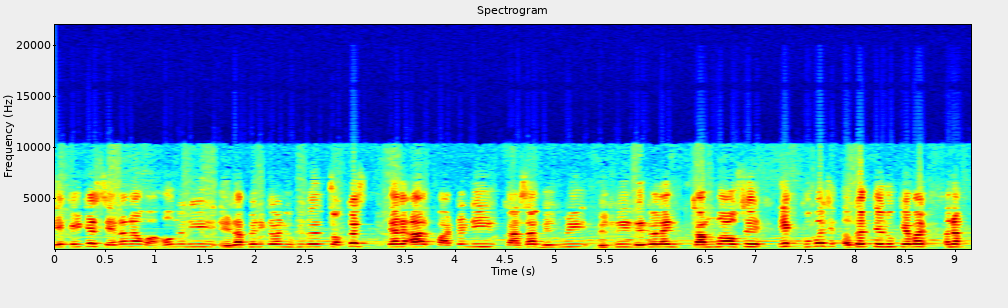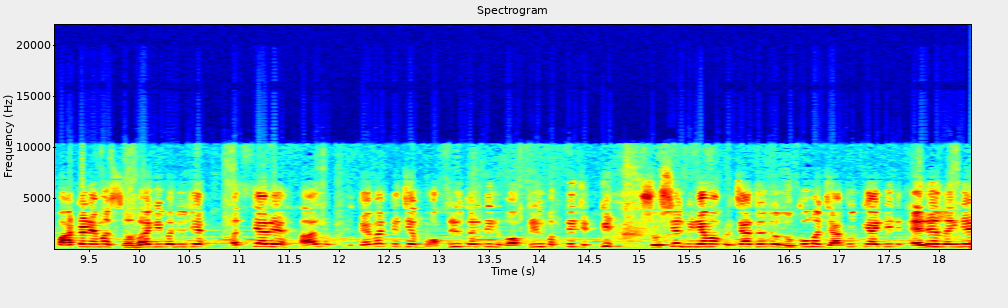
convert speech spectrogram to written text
જે કઈ કે સેનાના વાહનોની હેરાફેરી કરવાની ઊભી થશે, ચોક્કસ ત્યારે આ પાટણની કાંસા ભીલવી ભીલવી રેલવે લાઈન કામમાં આવશે, એ ખૂબ જ અગત્યનું કહેવાય અને પાટણ એમાં સહભાગી બન્યું છે. અત્યારે હાલ કહેવાય કે જે મોકડ્રીલ કરી હતી મોકડ્રીલ વખતે જેટલી સોશિયલ મીડિયામાં પ્રચાર થયો હતો, લોકોમાં જાગૃતિ આવી ગઈ, એને લઈને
